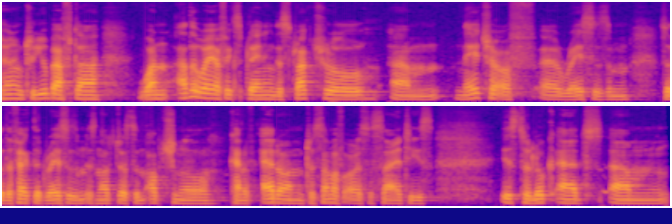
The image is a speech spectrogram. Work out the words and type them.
turning to you, Bafta, one other way of explaining the structural um, nature of uh, racism, so the fact that racism is not just an optional kind of add on to some of our societies, is to look at um,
